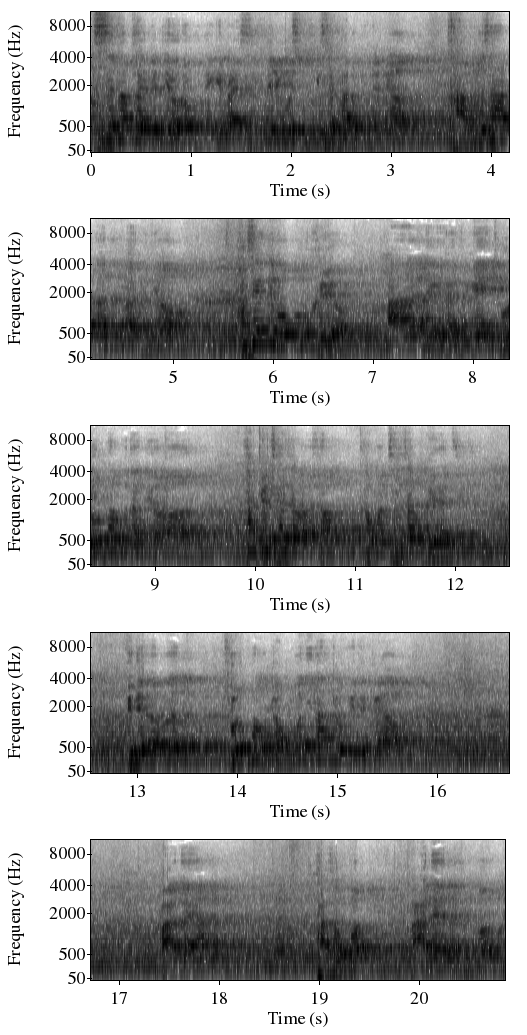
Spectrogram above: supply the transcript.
스승감사일 때 여러분에게 말씀드리고 싶은 게 있어요. 바로 뭐냐면, 감사하다는 말은요, 학생들 보고 그래요. 아, 내가 나중에 졸업하고 나면 학교 찾아와서 꼭 한번 찾아뵈야지. 근데 여러분, 졸업하고 몇 번이나 학교 오게 될까요? 많아야? 다섯 번? 많아야 다섯 번?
